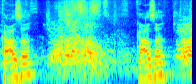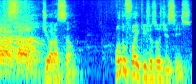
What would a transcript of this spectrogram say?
casa casa de oração. Quando foi que Jesus disse isso?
